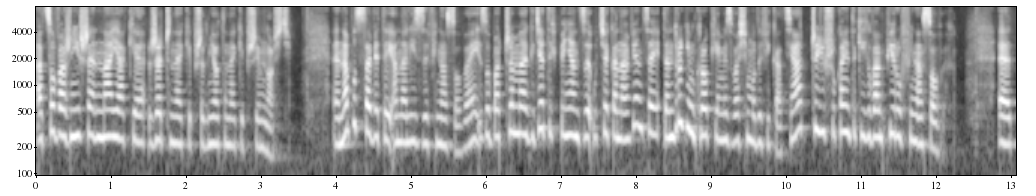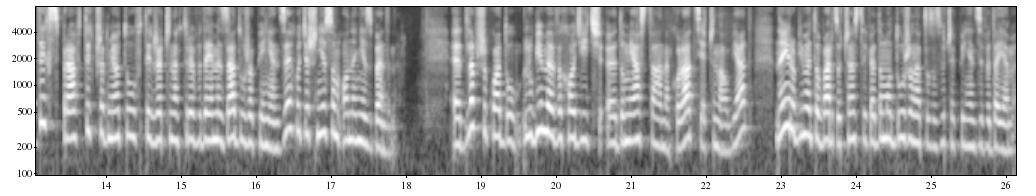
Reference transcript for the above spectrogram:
a co ważniejsze, na jakie rzeczy, na jakie przedmioty, na jakie przyjemności. E, Na podstawie tej analizy finansowej zobaczymy, gdzie tych pieniędzy ucieka nam więcej. Ten drugim krokiem jest właśnie modyfikacja, czyli szukanie takich wampirów finansowych. E, Tych spraw, tych przedmiotów, tych rzeczy, na które wydajemy za dużo pieniędzy, chociaż nie są one niezbędne. E, Dla przykładu, lubimy wychodzić e, do miasta na kolację czy na obiad, no i robimy to bardzo często i wiadomo, dużo na to zazwyczaj pieniędzy wydajemy.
